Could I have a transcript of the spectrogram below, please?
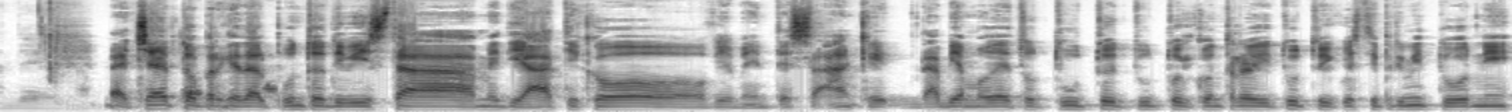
grande... Beh certo perché dal punto di vista mediatico ovviamente anche abbiamo detto tutto e tutto il contrario di tutti questi primi turni,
